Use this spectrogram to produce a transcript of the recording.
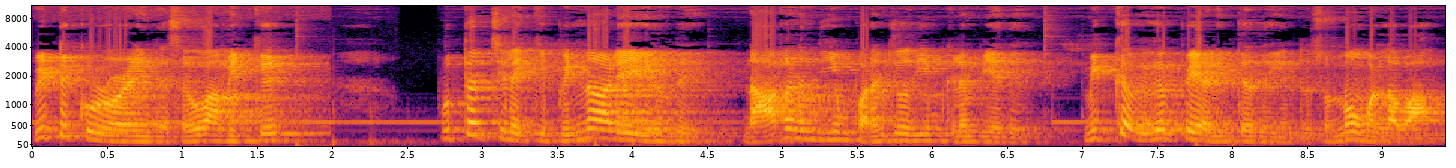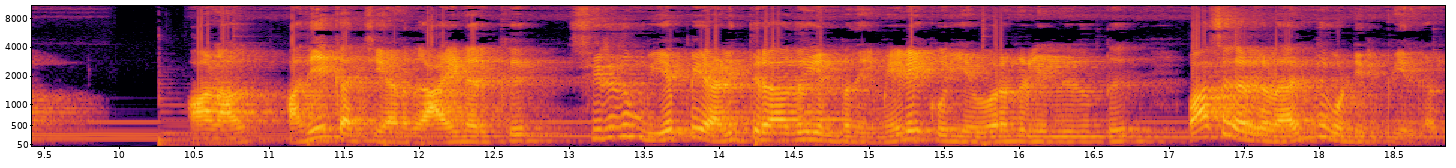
வீட்டுக்குள் நுழைந்த சிவகாமிக்கு புத்தர் சிலைக்கு பின்னாலே இருந்து நாகநந்தியும் பரஞ்சோதியும் கிளம்பியது. மிக்க விகப்பை அளித்தது என்று சொன்னோம் அல்லவா? ஆனால் அதே காட்சியானது ஆயனருக்கு சிறிதும் வியப்பை அளித்திராது என்பதை மேலே கூறிய விவரங்களிலிருந்து வாசகர்கள் அறிந்து கொண்டிருப்பீர்கள்.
